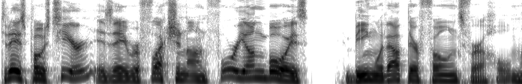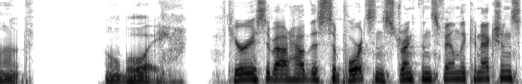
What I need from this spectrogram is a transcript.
Today's post here is a reflection on four young boys being without their phones for a whole month. Oh boy. Curious about how this supports and strengthens family connections?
